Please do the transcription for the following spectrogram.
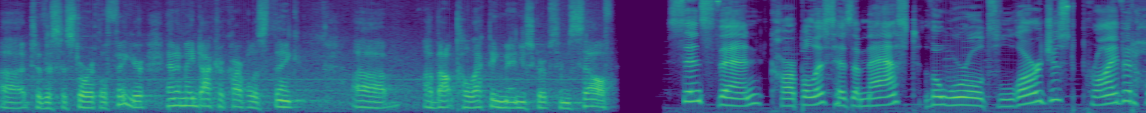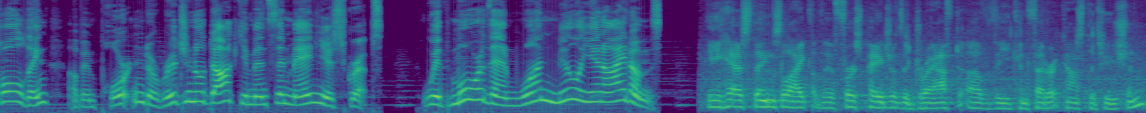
uh, to this historical figure. And it made Dr. Karpeles think uh, about collecting manuscripts himself. Since then, Karpeles has amassed the world's largest private holding of important original documents and manuscripts, with more than 1 million items. He has things like the first page of the draft of the Confederate Constitution.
